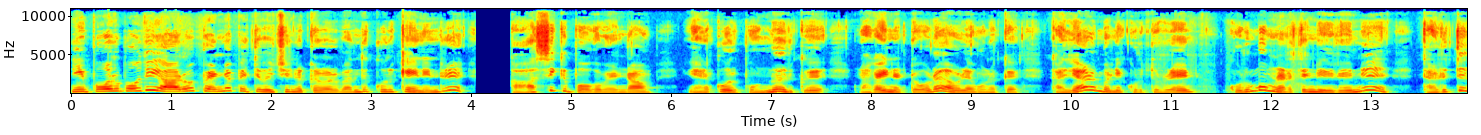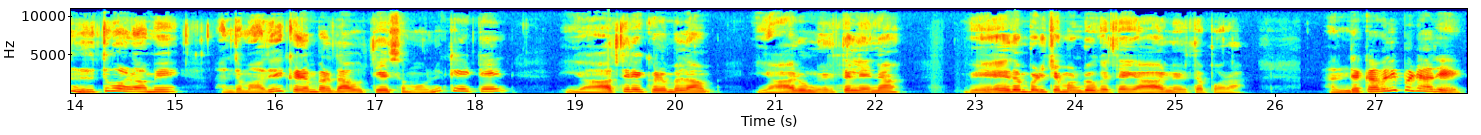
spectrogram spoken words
நீ போகிறபோது யாரோ பெண்ணை பெற்று வச்சுருக்கிறவர் வந்து குறுக்கே நின்று காசிக்கு போக வேண்டாம். எனக்கு ஒரு பொண்ணு இருக்குது நகை நட்டோடு அவளை உனக்கு கல்யாணம் பண்ணி கொடுத்துட்றேன். குடும்பம் நடத்திட்டு தடுத்து நிறுத்துவாளாமே. அந்த மாதிரி கிளம்புறதா உத்தேசமோன்னு கேட்டேன். யாத்திரை கிளம்பலாம். யாரும் நிறுத்தலைன்னா? வேதம் படித்த மண்டூகத்தை யார் நிறுத்த போகிறா அந்த கவலைப்படாதே.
